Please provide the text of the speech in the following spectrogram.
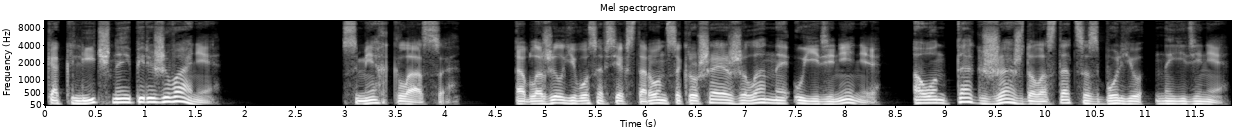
как личное переживание. Смех класса. Обложил его со всех сторон, сокрушая желанное уединение, а он так жаждал остаться с болью наедине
